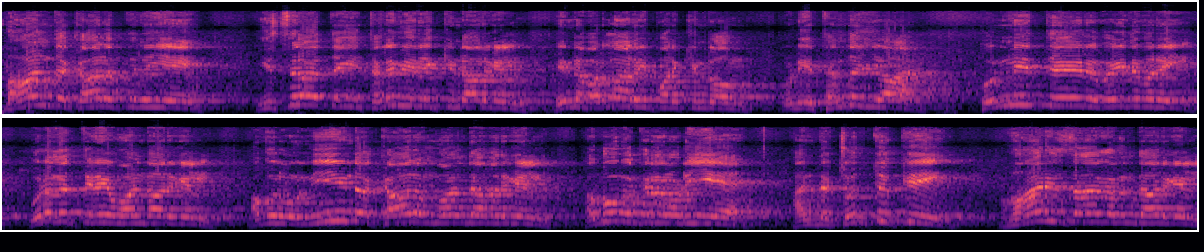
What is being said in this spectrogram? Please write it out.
வாழ்ந்த காலத்திலேயே இஸ்லாத்தை தழுவி இருக்கின்றார்கள் என்ற வரலாறை பார்க்கின்றோம். அவருடைய தந்தையார் தொண்ணூத்தேழு வயது வரை உலகத்திலே வாழ்ந்தார்கள். அவ்வளவு நீண்ட காலம் வாழ்ந்த அவர்கள் அபூபக்கரனுடைய அந்த சொத்துக்கு வாரிசாக வந்தார்கள்.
